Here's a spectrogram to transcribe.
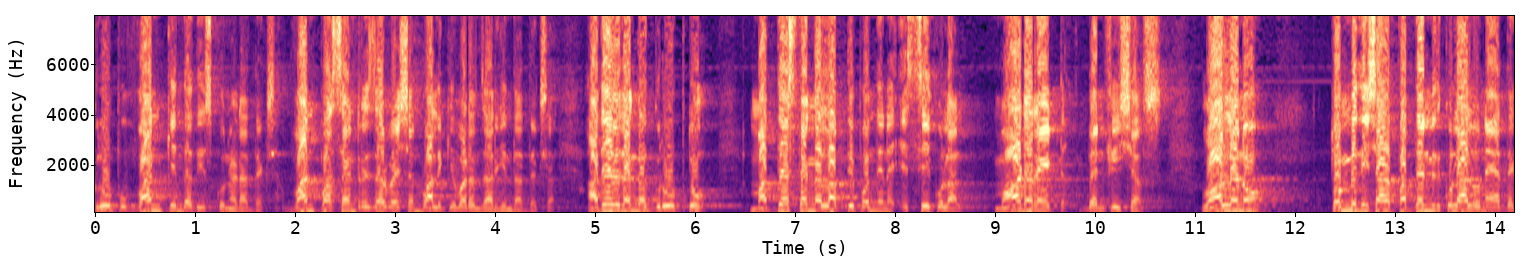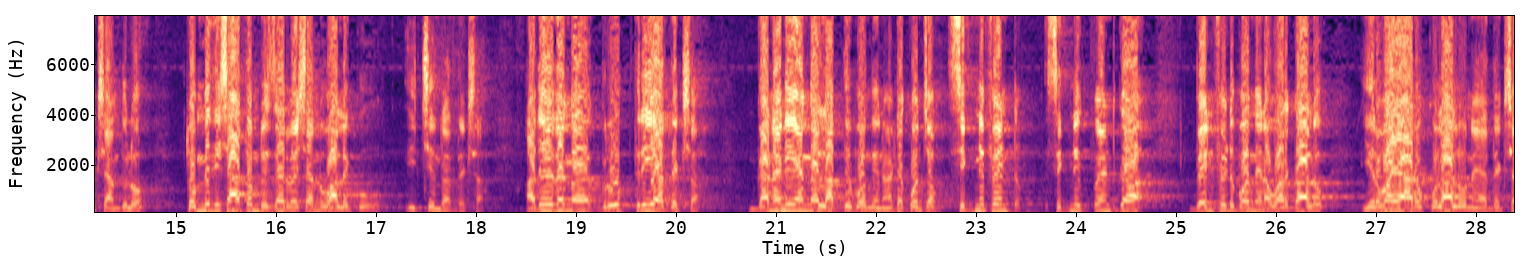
గ్రూప్ వన్ కింద తీసుకున్నాడు అధ్యక్ష. వన్ పర్సెంట్ రిజర్వేషన్ వాళ్ళకి ఇవ్వడం జరిగింది అధ్యక్ష. అదేవిధంగా గ్రూప్ టూ మధ్యస్థంగా లబ్ధి పొందిన ఎస్సీ కులాలు మోడరేట్ బెనిఫిషియర్స్ వాళ్ళను తొమ్మిది శా పద్దెనిమిది కులాలు ఉన్నాయి అధ్యక్ష అందులో తొమ్మిది శాతం రిజర్వేషన్లు వాళ్ళకు ఇచ్చిండ్రు అధ్యక్ష. అదేవిధంగా గ్రూప్ త్రీ అధ్యక్ష గణనీయంగా లబ్ధి పొందిన అంటే కొంచెం సిగ్నిఫికెంట్ సిగ్నిఫికెంట్గా బెనిఫిట్ పొందిన వర్గాలు ఇరవై ఆరు కులాలు ఉన్నాయి అధ్యక్ష.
